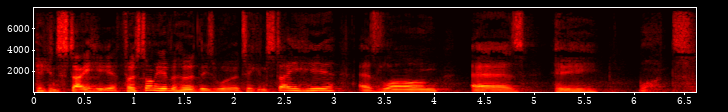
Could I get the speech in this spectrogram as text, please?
He can stay here. First time he ever heard these words, he can stay here as long as he wants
